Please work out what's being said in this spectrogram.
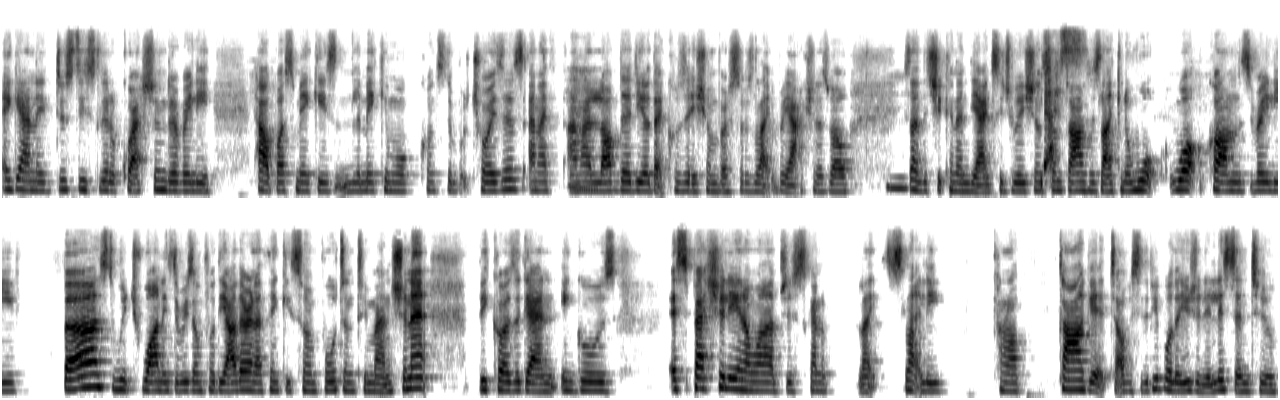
again it just these little questions that really help us make is making more considerable choices. And i and i love the idea of that causation versus like reaction as well. Mm. it's like the chicken and the egg situation. Yes. sometimes it's like you know what what comes really first which one is the reason for the other? And i think it's so important to mention it because again it goes especially and i want to just kind of like slightly kind of target obviously the people that usually listen to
